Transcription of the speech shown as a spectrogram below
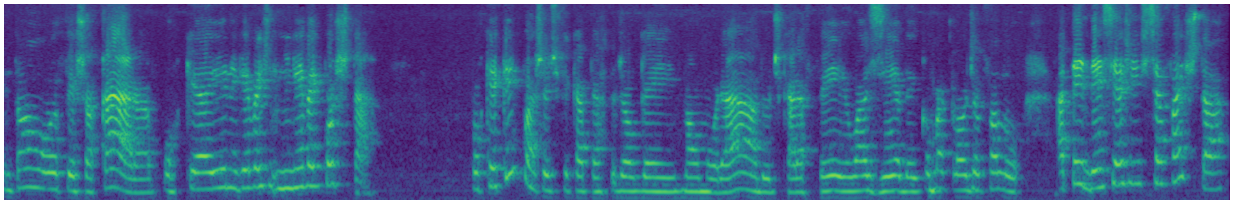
então eu fecho a cara, porque aí ninguém vai, ninguém vai encostar. Porque quem gosta de ficar perto de alguém mal-humorado, de cara feia, ou azeda, como a Cláudia falou, a tendência é a gente se afastar.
